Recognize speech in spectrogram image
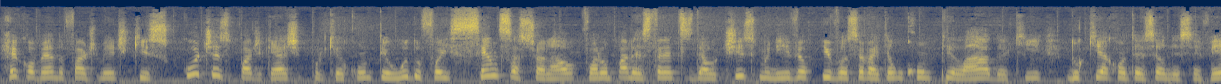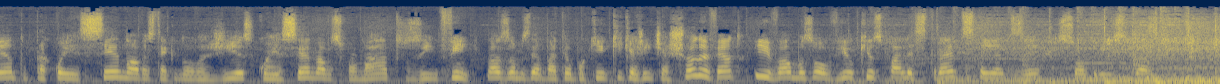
recomendo fortemente que escute esse podcast, porque o conteúdo foi sensacional. Foram palestrantes de altíssimo nível e você vai ter um compilado aqui do que aconteceu nesse evento para conhecer novas tecnologias, conhecer novos formatos, enfim. Nós vamos debater um pouquinho o que a gente achou do evento e vamos ouvir o que os palestrantes têm a dizer sobre isso também.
